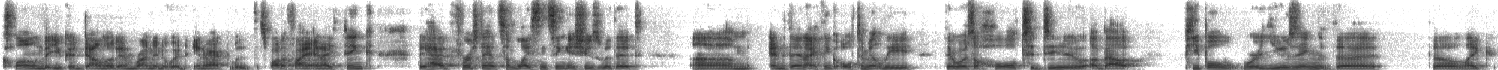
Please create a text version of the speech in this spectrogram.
clone that you could download and run and it would interact with Spotify. And I think they had first they had some licensing issues with it, um, and then I think ultimately there was a whole to do about people were using the the like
